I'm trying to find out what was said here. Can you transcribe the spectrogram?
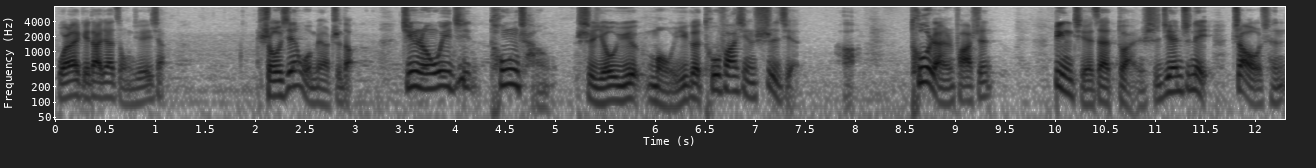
我来给大家总结一下。首先，我们要知道，金融危机通常是由于某一个突发性事件啊突然发生，并且在短时间之内造成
